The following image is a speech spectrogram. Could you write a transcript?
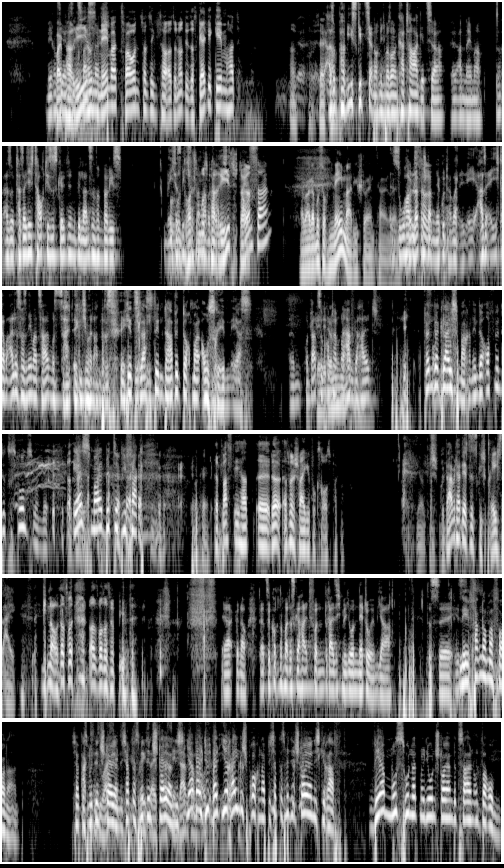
Während Weil sie ja diese Paris 200 Neymar 22.000, also ne, die das Geld gegeben hat. Ja, seltsam. Also Paris gibt's ja noch nicht mal, sondern Katar gibt's ja äh, an Neymar. Also tatsächlich taucht dieses Geld in den Bilanzen von Paris. Wenn ich das und richtig trotzdem verstanden muss habe, Paris Steuern auf. zahlen? Aber da muss doch Neymar die Steuern zahlen. oder? So habe ich verstanden. Ja gut, aber äh, also ich glaube, alles, was Neymar zahlen muss, zahlt irgendjemand anderes für ihn. Jetzt lass den David doch mal ausreden erst. Ähm, Und dazu Stell kommt halt noch ein. Gehalt. Können wir gleich machen, in der offenen Diskussionsrunde. Erstmal bitte die Fakten. Okay. Der Basti hat, äh, da erstmal den Schweigefuchs rauspacken. Ja. David hat jetzt das Gesprächsei. Genau, das war, das war das mit Bild. Ja, genau. Dazu kommt nochmal das Gehalt von 30 Millionen netto im Jahr. Das äh, ist Nee, fang doch mal vorne an. Ich habe das Axel, mit den Steuern, ich habe das mit den Steuern nicht. Ja, weil du, weil ihr reingesprochen habt, ich habe das mit den Steuern nicht gerafft. Wer muss 100 Millionen Steuern bezahlen und warum?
